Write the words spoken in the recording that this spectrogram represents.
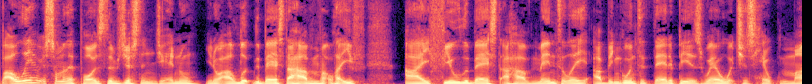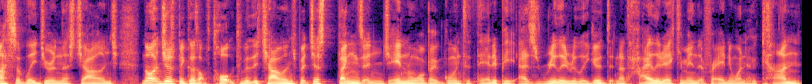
but I'll lay out some of the positives just in general. You know, I look the best I have in my life. I feel the best I have mentally. I've been going to therapy as well, which has helped massively during this challenge. Not just because I've talked about the challenge, but just things in general about going to therapy is really, really good. And I'd highly recommend it for anyone who can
